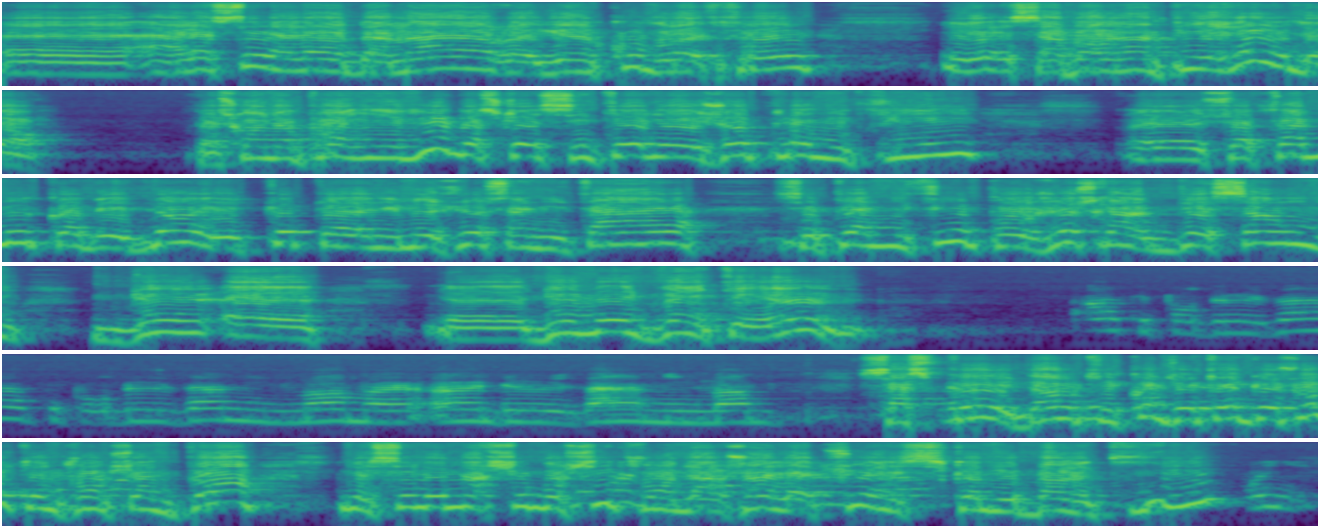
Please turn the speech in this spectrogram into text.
euh, à rester dans leur demeure, il y a un couvre-feu, et ça va empirer, là. Parce qu'on n'a pas rien vu, parce que c'était déjà planifié, euh, ce fameux COVID-là et toutes euh, les mesures sanitaires, c'est planifié pour jusqu'en décembre de, euh, 2021. Ah, c'est pour deux ans, c'est pour deux ans minimum, un, un, deux ans minimum. Ça se peut. Donc, écoute, il y a quelque chose qui ne fonctionne pas, mais c'est les marchés boursiers qui font de l'argent là-dessus, ainsi que les banquiers. Oui,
